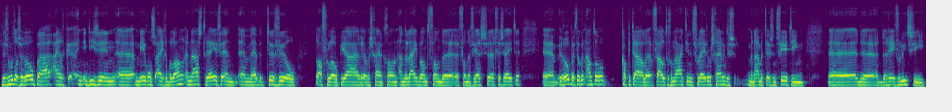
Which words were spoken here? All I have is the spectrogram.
dus we moeten als Europa eigenlijk in, die zin uh, meer ons eigen belang nastreven. En, en we hebben te veel de afgelopen jaren waarschijnlijk gewoon aan de leiband van de, van de VS uh, gezeten. Um, Europa heeft ook een aantal kapitale fouten gemaakt in het verleden waarschijnlijk. Dus met name 2014, uh, de, de revolutie,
